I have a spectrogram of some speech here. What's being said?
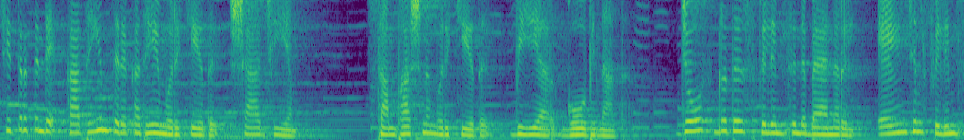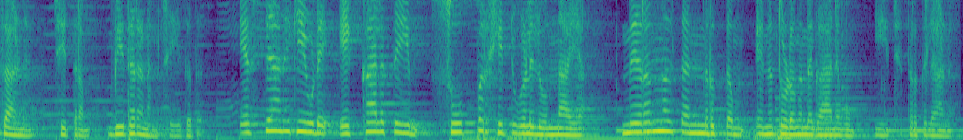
ചിത്രത്തിന്റെ കഥയും തിരക്കഥയും ഒരുക്കിയത് ഷാജി എം. സംഭാഷണം ഒരുക്കിയത് V R Gopinath. Jose Brothers ഫിലിംസിന്റെ ബാനറിൽ ഏഞ്ചൽ ഫിലിംസാണ് ചിത്രം വിതരണം ചെയ്തത്. എസ് ജാനകിയുടെ എക്കാലത്തെയും സൂപ്പർ ഹിറ്റുകളിൽ ഒന്നായ നിറങ്ങൾ തൻ നൃത്തം എന്ന് തുടങ്ങുന്ന ഗാനവും ഈ ചിത്രത്തിലാണ്.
